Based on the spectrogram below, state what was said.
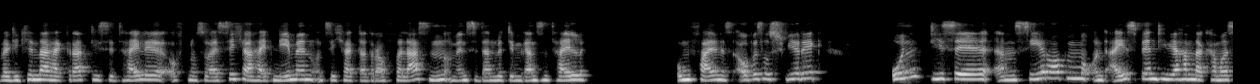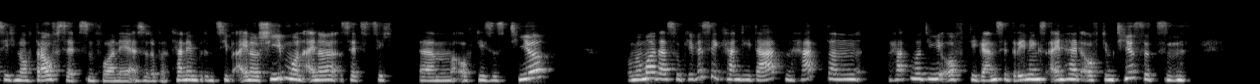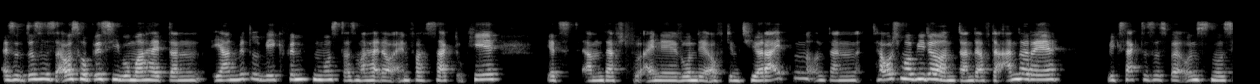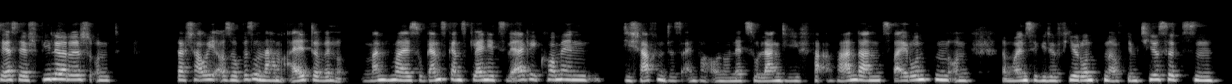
weil die Kinder halt gerade diese Teile oft nur so als Sicherheit nehmen und sich halt darauf verlassen. Und wenn sie dann mit dem ganzen Teil umfallen, ist auch ein bisschen schwierig. Und diese ähm, Seerobben und Eisbären, die wir haben, da kann man sich noch draufsetzen vorne. Also da kann im Prinzip einer schieben und einer setzt sich ähm, auf dieses Tier. Und wenn man da so gewisse Kandidaten hat, dann hat man die oft die ganze Trainingseinheit auf dem Tier sitzen. Also das ist auch so ein bisschen, wo man halt dann ja einen Mittelweg finden muss, dass man halt auch einfach sagt, okay, jetzt ähm, darfst du eine Runde auf dem Tier reiten und dann tauschen wir wieder und dann darf der andere. Wie gesagt, das ist bei uns nur sehr, sehr spielerisch und da schaue ich auch so ein bisschen nach dem Alter, wenn manchmal so ganz, ganz kleine Zwerge kommen, die schaffen das einfach auch noch nicht so lang. Die fahren dann zwei Runden und dann wollen sie wieder vier Runden auf dem Tier sitzen.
